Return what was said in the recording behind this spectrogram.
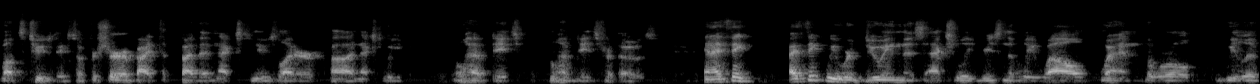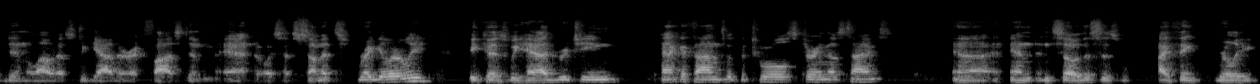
well, it's Tuesday, so for sure by by the next newsletter uh, next week, we'll have dates. We'll have dates for those. And I think I think we were doing this actually reasonably well when the world we lived in allowed us to gather at FOSDEM and OSS summits regularly because we had routine hackathons with the tools during those times. Uh, and, and so this is, I think, really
